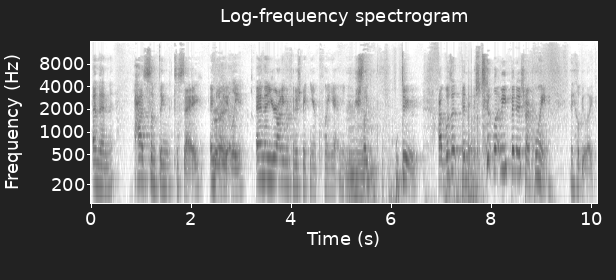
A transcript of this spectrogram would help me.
and then has something to say immediately and then you're not even finished making your point yet. I mean, you're mm. just like, mm. dude, I wasn't finished. Let me finish my point. And he'll be like,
